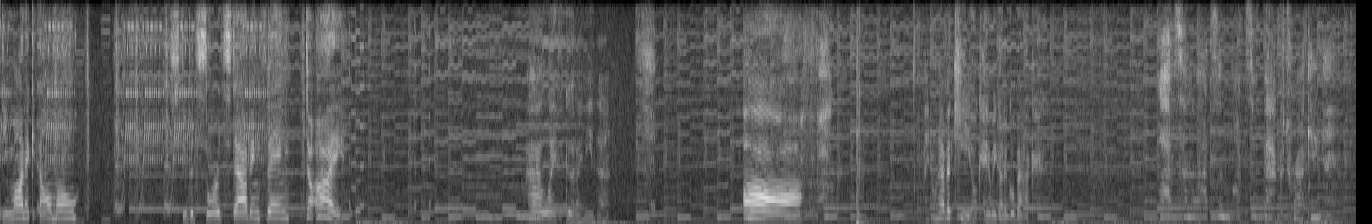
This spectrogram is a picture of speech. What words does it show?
Demonic Elmo. Stupid sword stabbing thing. Die! Ah, life. Good, I need that. Aw, oh, fuck. I don't have a key. Okay, we gotta go back. Lots and lots and lots of backtracking.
